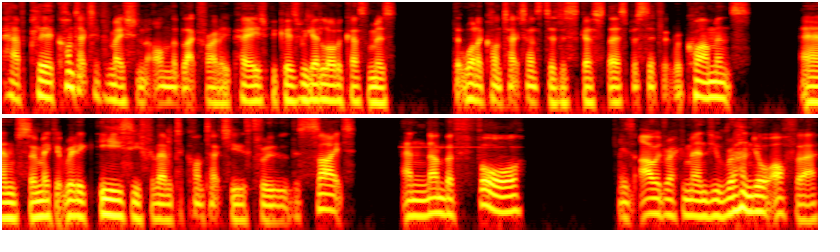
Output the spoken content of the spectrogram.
have clear contact information on the Black Friday page because we get a lot of customers that want to contact us to discuss their specific requirements. And so make it really easy for them to contact you through the site. And number four is I would recommend you run your offer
